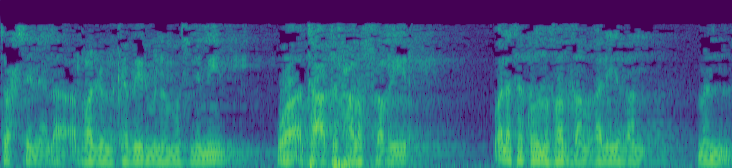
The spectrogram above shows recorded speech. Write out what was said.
تحسن إلى الرجل الكبير من المسلمين وتعطف على الصغير. ولا تكون فظا غليظا من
